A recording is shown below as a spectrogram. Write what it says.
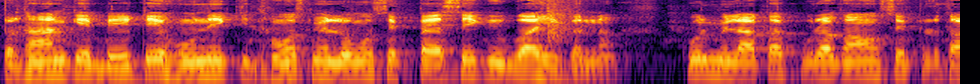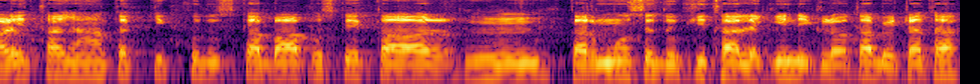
प्रधान के बेटे होने की धौंस में लोगों से पैसे की उगाही करना। कुल मिलाकर पूरा गाँव से प्रताड़ित था यहाँ तक कि खुद उसका बाप उसके कार हम्म, कर्मों से दुखी था लेकिन इकलौता बेटा था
